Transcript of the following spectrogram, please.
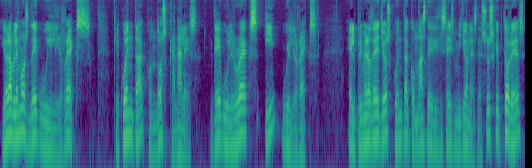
Y ahora hablemos de Willy Rex, que cuenta con dos canales, de Willy Rex y Willy Rex. El primero de ellos cuenta con más de 16 millones de suscriptores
